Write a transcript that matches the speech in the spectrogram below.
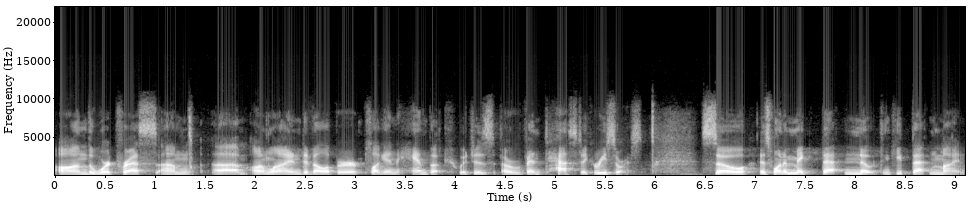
on the WordPress um, um online developer plugin handbook, which is a fantastic resource. So I just want to make that note and keep that in mind.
